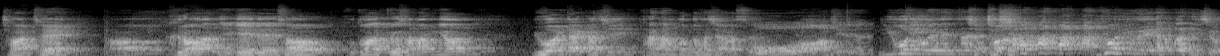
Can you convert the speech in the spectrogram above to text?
저한테 어, 그러한 얘기에 대해서 고등학교 3학년 6월 달까지 단 한 번도 하지 않았어요. 오 아버지는 6월 이후에는 한- 저- 저는 6월 이후에는 한 번 아니죠?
